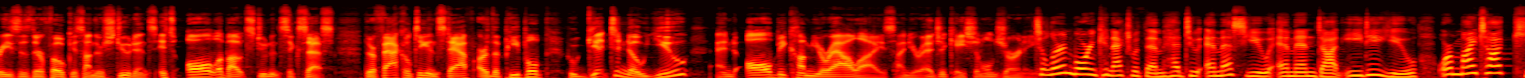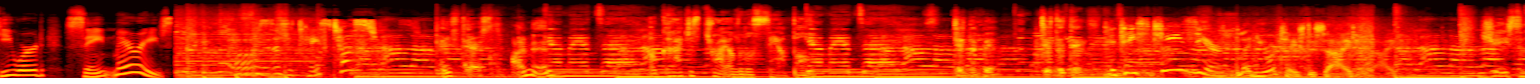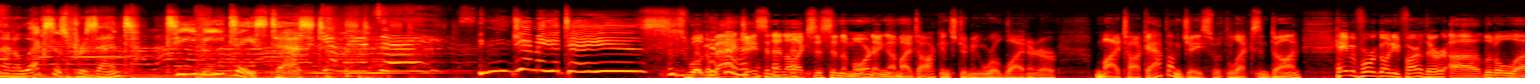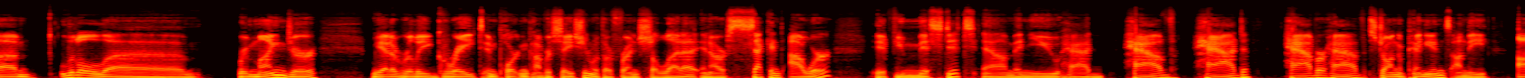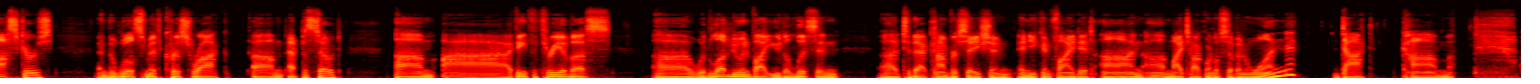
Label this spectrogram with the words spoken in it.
is their focus on their students. It's all about student success. Their faculty and staff are the people who get to know you and all become your allies on your educational journey. To learn more and connect with them, head to msumn.edu or my talk keyword St. Mary's. What is this, a taste test? Taste test. I'm in. Oh, could I just try a little sample? Just a bit. Just a taste. It tastes cheesier. Let your taste decide. Jason and Alexis present TV Taste Test. Give me a taste. Welcome back, Jason and Alexis in the morning on My Talk and streaming worldwide on our My Talk app. I'm Jace with Lex and Dawn. Hey, before we go any farther, uh, little um, little uh, reminder We had a really great, important conversation with our friend Shaletta in our second hour. If you missed it um, and you had have had have or have strong opinions on the Oscars and the Will Smith Chris Rock um, episode, um, uh, I think the three of us uh, would love to invite you to listen uh, to that conversation, and you can find it on uh, mytalk1071.com.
